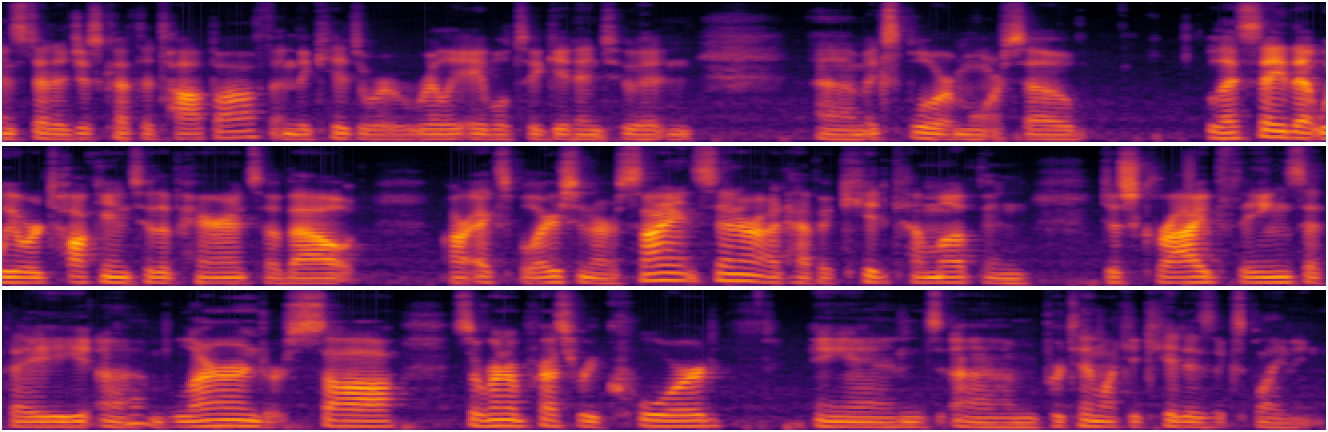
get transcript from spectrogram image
instead of just cut the top off, and the kids were really able to get into it and um, explore it more. So let's say that we were talking to the parents about our exploration our science center i'd have a kid come up and describe things that they um, learned or saw. So we're going to press record and um, pretend like a kid is explaining.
